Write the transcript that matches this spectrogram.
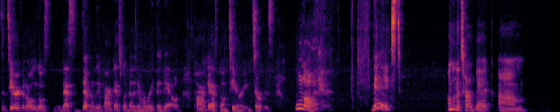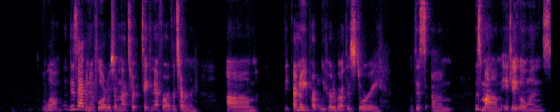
to tarry for the Holy Ghost. That's definitely a podcast for another day. I'm gonna write that down. Podcast on tarrying service. Oh Lord. Next, I'm gonna turn back. Um, well, this happened in Florida, so I'm not ter- taking that far of a turn. Um, I know you probably heard about this story. with This um, this mom, AJ Owens,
